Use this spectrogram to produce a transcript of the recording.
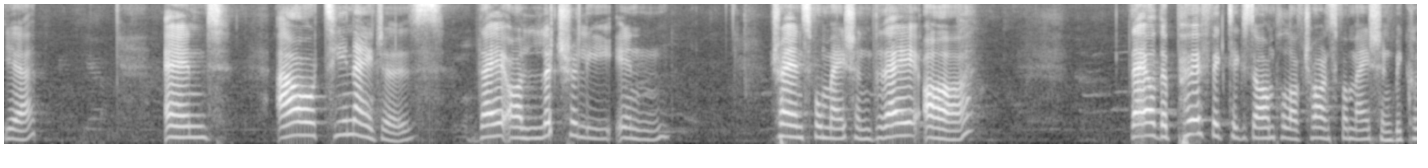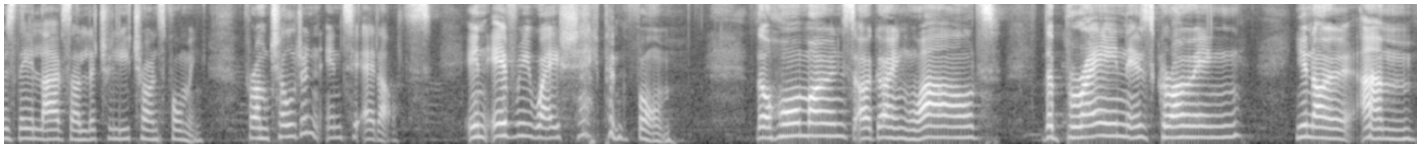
Yeah? And our teenagers, they are literally in transformation. They are they are the perfect example of transformation because their lives are literally transforming from children into adults in every way, shape, and form. The hormones are going wild, the brain is growing. You know, um,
